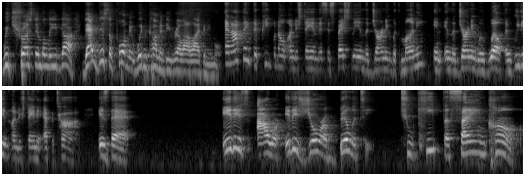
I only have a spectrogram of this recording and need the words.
We trust and believe God. That disappointment wouldn't come and derail our life anymore. And I think that people don't understand this, especially in the journey with money and in the journey with wealth. And we didn't understand it at the time, is that it is our, it is your ability to keep the same calm,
